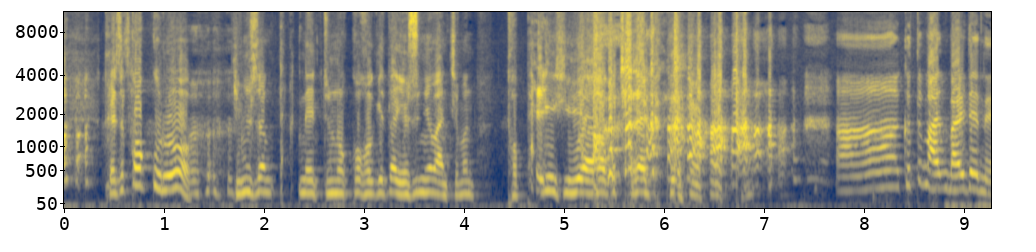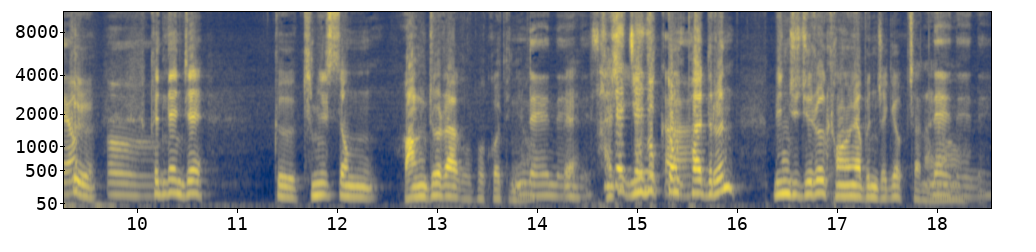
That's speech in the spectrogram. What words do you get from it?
그래서 거꾸로 김일성 딱 내두놓고 거기다 예수님 앉히면 더 빨리 이해하고 잘할 거예요. 아, 그것도 말, 말 되네요. 그- 어. 근데 이제 그 김일성 왕조라고 보거든요. 네네. 네, 네. 사실. 이북 동파들은 민주주의를 경험해 본 적이 없잖아요. 네네네.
